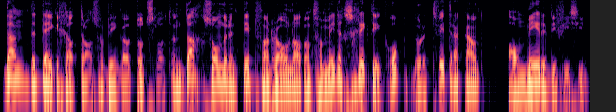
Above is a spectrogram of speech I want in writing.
Dan de tekengeld transfer bingo tot slot. Een dag zonder een tip van Ronald, want vanmiddag schrikte ik op door het Twitter-account Almere Divisie.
